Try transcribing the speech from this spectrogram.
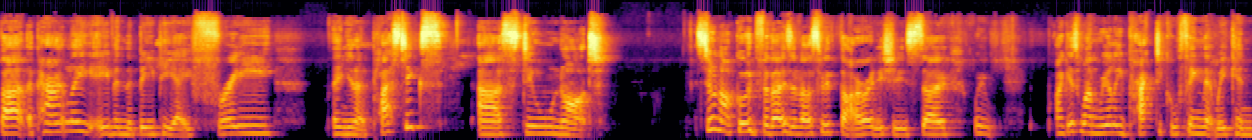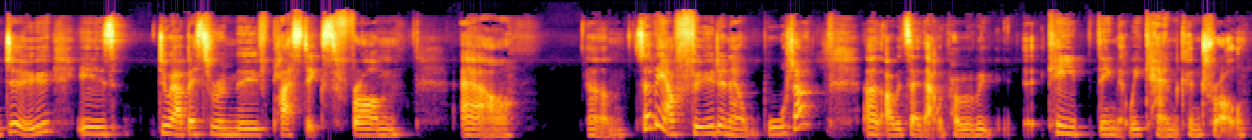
But apparently, even the BPA free, you know, plastics are still not still not good for those of us with thyroid issues. So we, I guess, one really practical thing that we can do is do our best to remove plastics from our um, certainly our food and our water. Uh, I would say that would probably be a key thing that we can control.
